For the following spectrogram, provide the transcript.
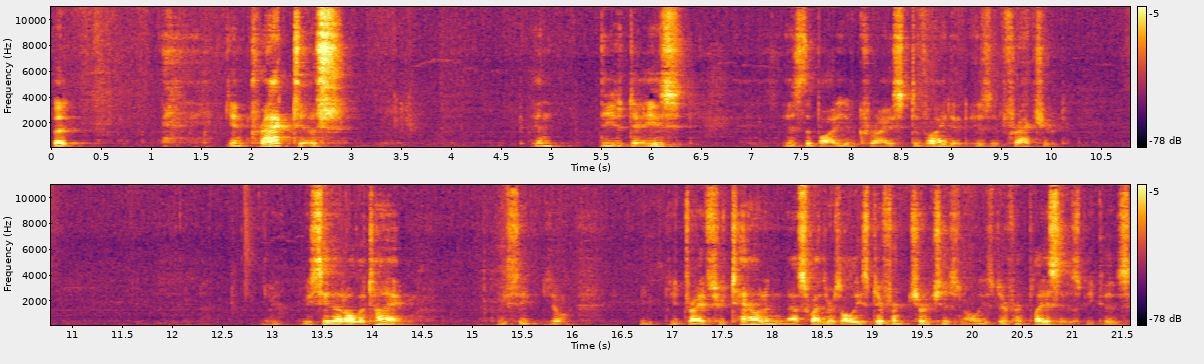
But in practice, in these days, is the body of Christ divided? Is it fractured? We, we see that all the time. We see, you know, you, you drive through town, and that's why there's all these different churches and all these different places because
